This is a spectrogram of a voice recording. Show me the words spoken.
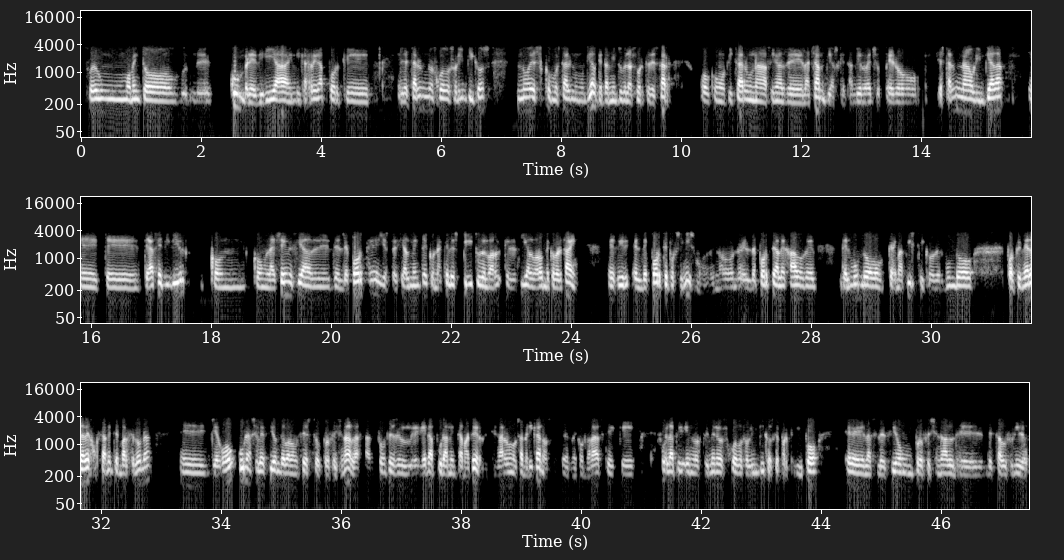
Fue un momento de cumbre, diría, en mi carrera, porque el estar en unos Juegos Olímpicos no es como estar en un Mundial, que también tuve la suerte de estar, o como pitar una final de la Champions, que también lo he hecho, pero estar en una Olimpiada eh, te, te, hace vivir con, con la esencia del deporte y especialmente con aquel espíritu del que decía el varón de Cobertain, es decir, el deporte por sí mismo, ¿no? el deporte alejado del mundo climatístico, del mundo, por primera vez justamente en Barcelona, eh, llegó una selección de baloncesto profesional. Hasta entonces era puramente amateur. Llegaron los americanos. Eh, recordarás que, que fue la, en los primeros Juegos Olímpicos que participó eh, la selección profesional de, Estados Unidos.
